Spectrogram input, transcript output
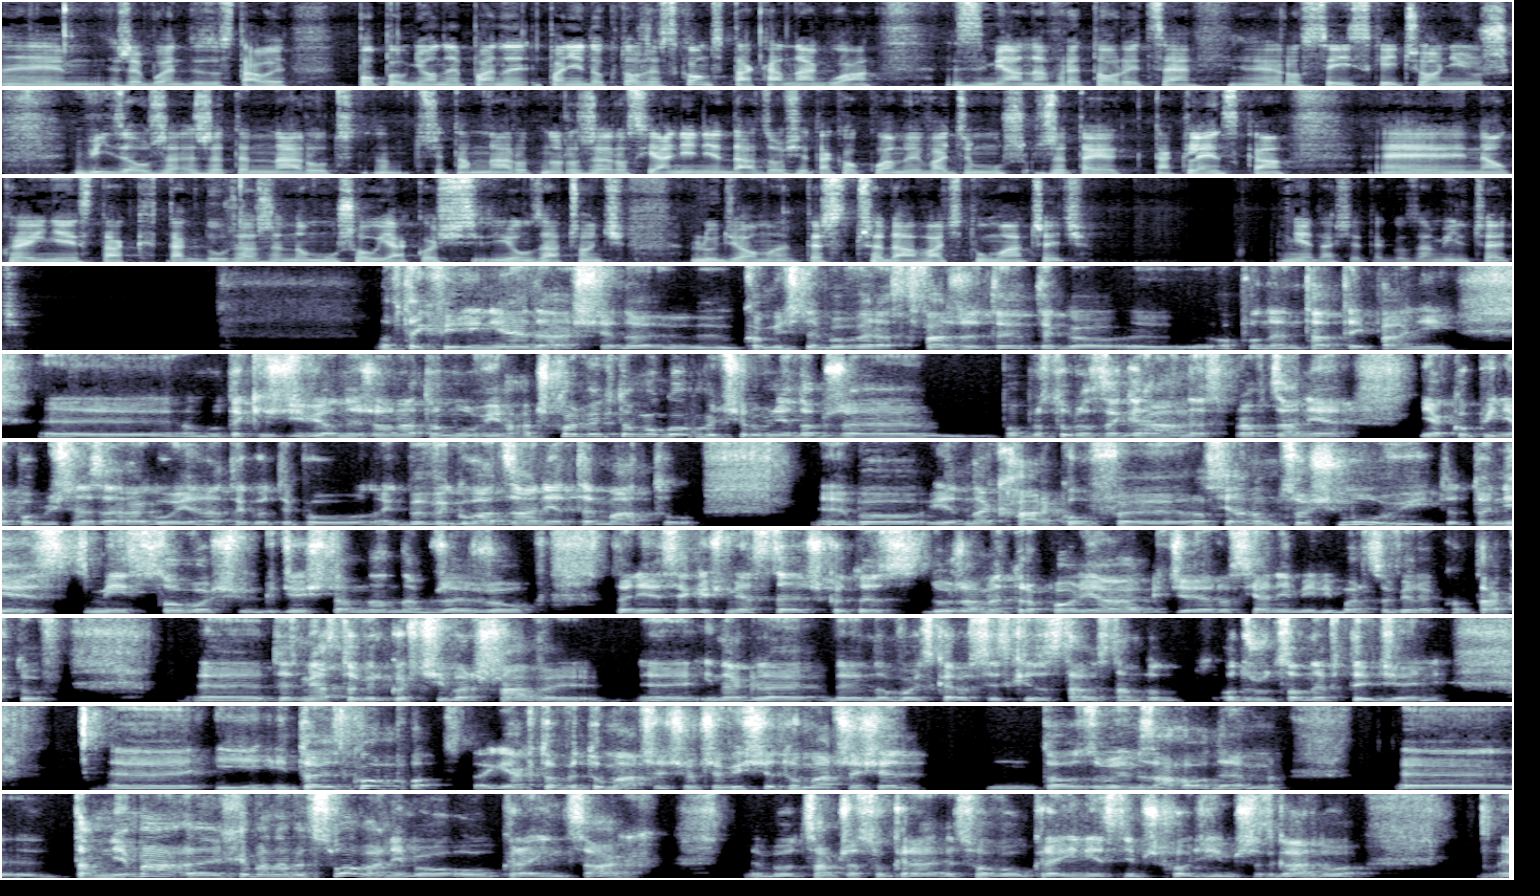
że błędy zostały popełnione. Panie, panie doktorze, skąd taka nagła zmiana w retoryce e, rosyjskiej? Czy oni już widzą, że, że ten naród, no, czy tam naród, no, że Rosjanie nie dadzą się tak okłamywać, że, mus, że te, ta klęska e, na Ukrainie jest tak, tak duża, że no, muszą jakoś ją zacząć ludziom też sprzedawać, tłumaczyć? Nie da się tego zamilczeć? No w tej chwili nie da się. No, komiczny był wyraz twarzy te, tego y, oponenta, tej pani. Y, On był taki zdziwiony, że ona to mówi, aczkolwiek to mogło być równie dobrze po prostu rozegrane, sprawdzanie, jak opinia publiczna zareaguje na tego typu jakby wygładzanie tematu. Y, Bo jednak Charków y, Rosjanom coś mówi. To, to nie jest miejscowość gdzieś tam na nabrzeżu, to nie jest jakieś miasteczko, to jest duża metropolia, gdzie Rosjanie mieli bardzo wiele kontaktów. E, To jest miasto wielkości Warszawy e, i nagle e, no, wojska rosyjskie zostały stamtąd odrzucone w tydzień. E, I, I to jest kłopot. Tak? Jak to wytłumaczyć? Oczywiście tłumaczy się to złym zachodem. E, Tam nie ma, e, chyba nawet słowa nie było o Ukraińcach, bo cały czas Ukra- słowo Ukrainiec nie przychodzi im przez gardło. E,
